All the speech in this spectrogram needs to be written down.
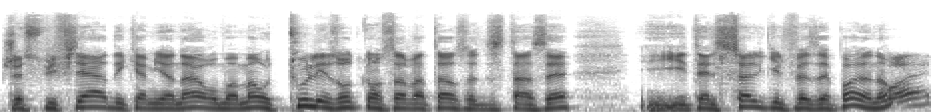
Je suis fier des camionneurs au moment où tous les autres conservateurs se distançaient. Il était le seul qui le faisait pas, non? Ouais.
